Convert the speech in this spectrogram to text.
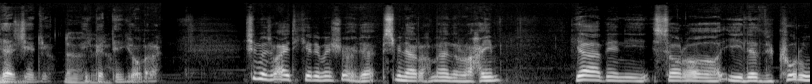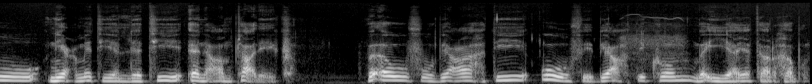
tercih ediyor. Evet, hikmetle ilgili olarak. Şimdi hocam ayet-i kerime şöyle. Bismillahirrahmanirrahim. Ya beni İsrail zükuru ni'metiyelleti en'amtu aleykum. Ve evfu bi'ahdi ufi bi'ahdikum ve iyyâye terhabun.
